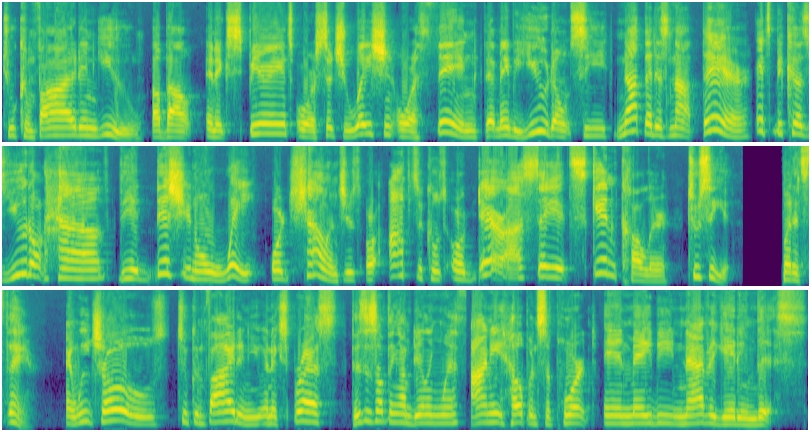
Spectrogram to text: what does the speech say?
to confide in you about an experience or a situation or a thing that maybe you don't see. Not that it's not there, it's because you don't have the additional weight or challenges or obstacles or, dare I say it, skin color to see it. But it's there. And we chose to confide in you and express this is something I'm dealing with. I need help and support in maybe navigating this.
